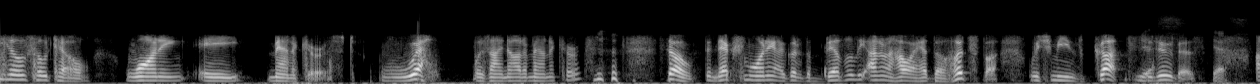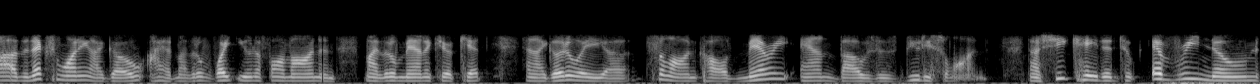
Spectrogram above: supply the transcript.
Hills Hotel wanting a manicurist. Well, was I not a manicurist? so the next morning, I go to the Beverly. I don't know how I had the chutzpah, which means guts, to do this. yes. Uh, the next morning, I go. I had my little white uniform on and my little manicure kit, and I go to a uh, salon called Mary Ann Bowser's Beauty Salon. Now, she catered to every known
